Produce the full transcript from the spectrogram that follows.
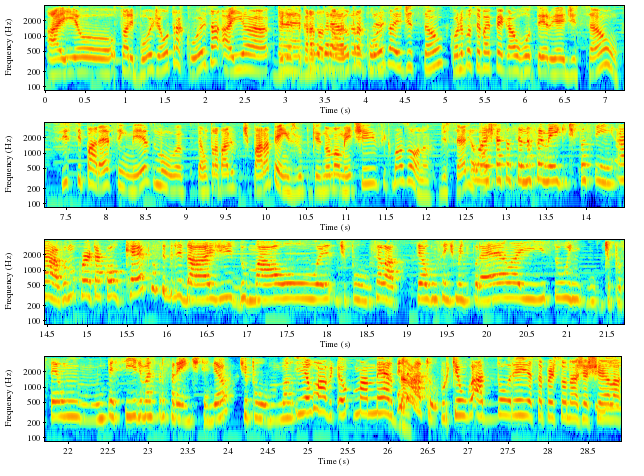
aí o storyboard é outra coisa, aí a direção, É, gravação é outra outra. coisa, a edição. Quando você vai pegar o roteiro e a edição, se se parecem mesmo, é um trabalho de parabéns, viu? Porque normalmente fica uma zona. De série, Eu então. acho que essa cena foi meio que tipo assim: ah, vamos cortar qualquer possibilidade do mal, eh, tipo, sei lá, ter algum sentimento por ela e isso, tipo, ser um empecilho mais pra frente, entendeu? Tipo, uma... E eu, eu- uma merda. Exato. Porque eu adorei essa personagem, achei ela,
